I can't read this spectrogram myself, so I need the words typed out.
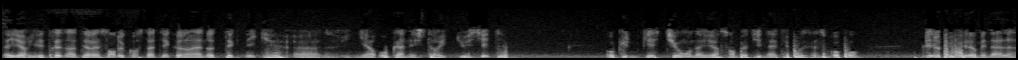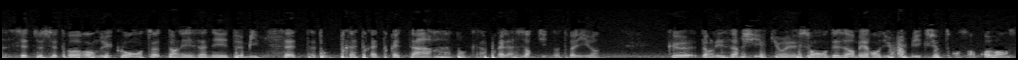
D'ailleurs, il est très intéressant de constater que dans la note technique, euh, il n'y a aucun historique du site. Aucune question, d'ailleurs, semble-t-il, n'a été posée à ce propos. Mais le plus phénoménal, c'est de s'être rendu compte dans les années 2007, donc très très très tard, donc après la sortie de notre livre, que dans les archives qui sont désormais rendues publiques sur Trans en Provence,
